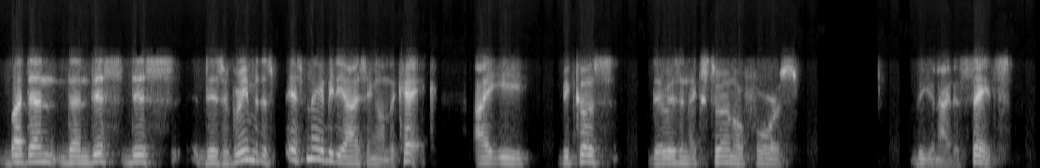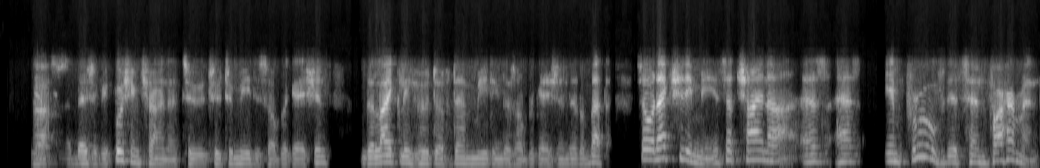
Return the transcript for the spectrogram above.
But then, then this agreement is, is maybe the icing on the cake, i.e., because there is an external force, the United States, yes. uh, basically pushing China to, to, to meet this obligation, the likelihood of them meeting this obligation a little better. So it actually means that China has, has improved its environment.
